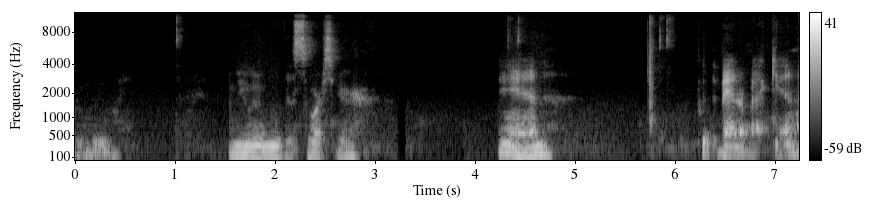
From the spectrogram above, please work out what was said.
Let me remove the source here. And put the banner back in.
